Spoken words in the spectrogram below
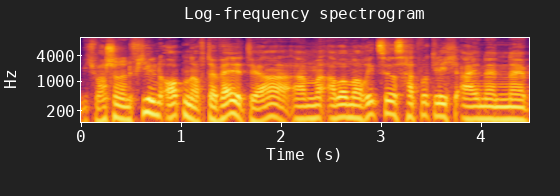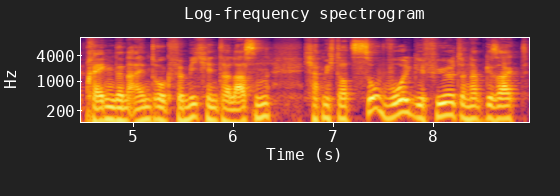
ich war schon an vielen Orten auf der Welt, ja, ähm, aber Mauritius hat wirklich einen äh, prägenden Eindruck für mich hinterlassen. Ich habe mich dort so wohl gefühlt und habe gesagt,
